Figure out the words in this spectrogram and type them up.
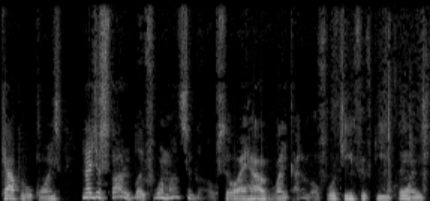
capital coins. And I just started like four months ago. So I have like, I don't know, 14, 15 coins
